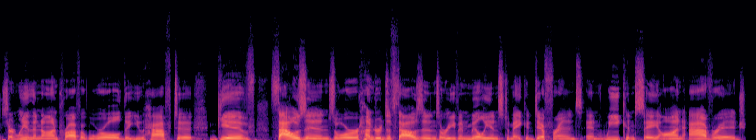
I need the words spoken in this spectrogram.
certainly in the nonprofit world that you have to give thousands or hundreds of thousands or even millions to make a difference, and we can say on average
